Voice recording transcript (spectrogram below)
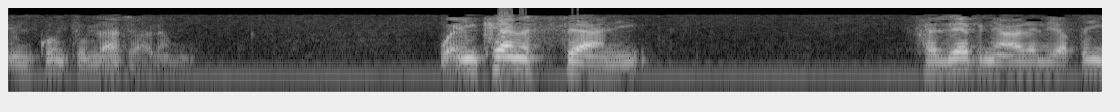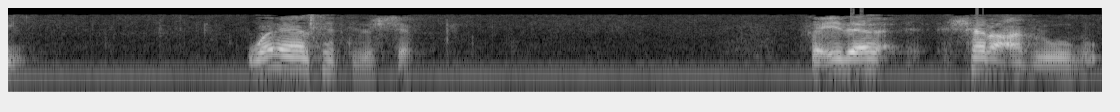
إن كنتم لا تعلمون. وإن كان الثاني فليبني على اليقين ولا يلتفت للشك. فإذا شرع في الوضوء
